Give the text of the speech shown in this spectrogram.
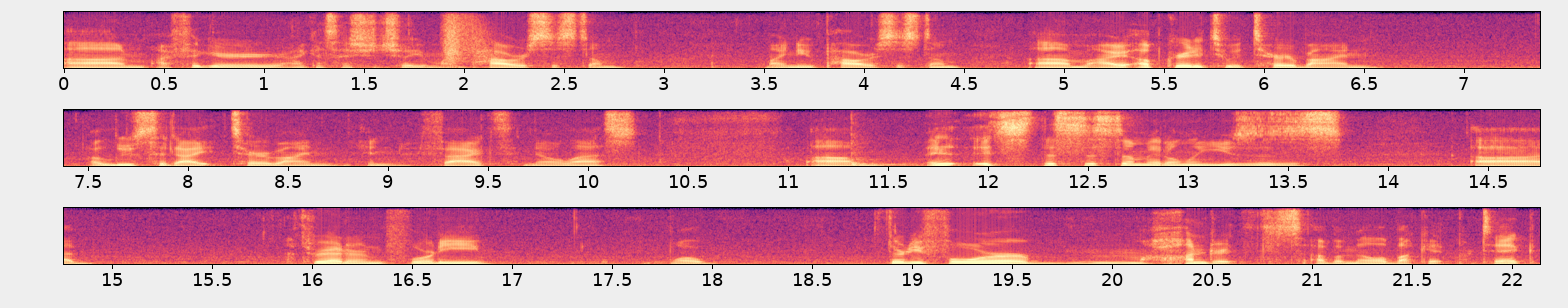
Um, I figure, I guess I should show you my power system, my new power system. Um, I upgraded to a turbine, a Ludicrite turbine, in fact, no less. Um, it, it's this system. It only uses uh, 340, well, 34 hundredths of a millibucket per tick.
